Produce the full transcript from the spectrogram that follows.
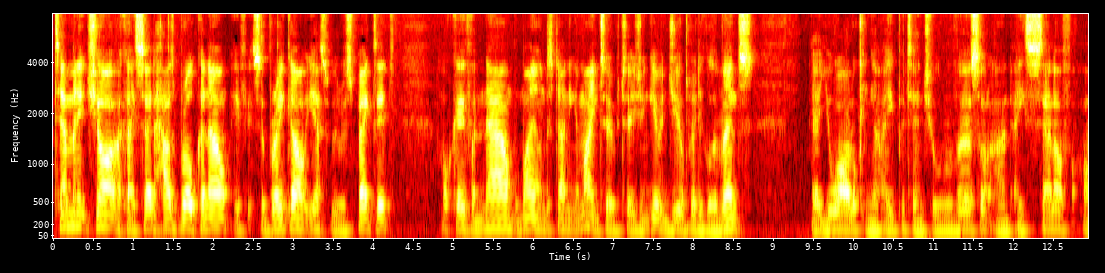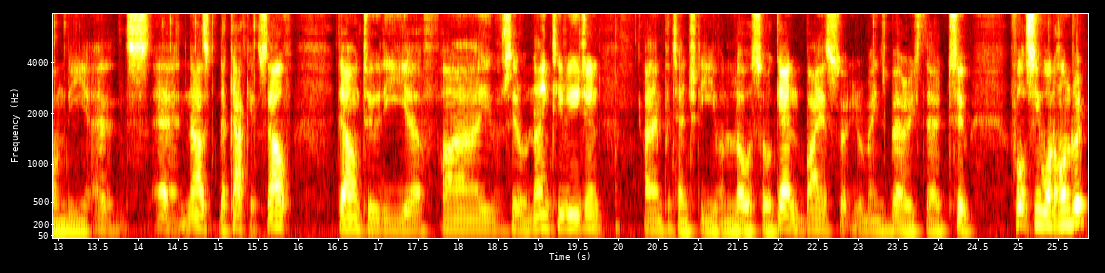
10 minute chart, like I said, has broken out. If it's a breakout, yes, we respect it. Okay, for now, but my understanding and my interpretation, given geopolitical events, uh, you are looking at a potential reversal and a sell-off on the uh, uh, Nas the CAC itself down to the uh, 5090 region and then potentially even lower. So again, bias certainly remains bearish there too. FTSE 100.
